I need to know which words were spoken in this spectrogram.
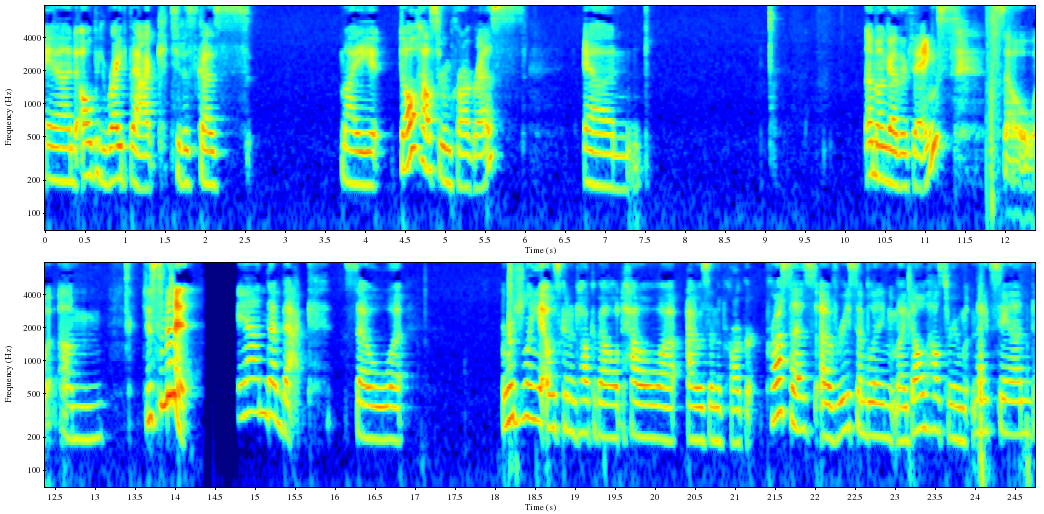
And I'll be right back to discuss my dollhouse room progress and among other things. So, um, just a minute. And I'm back. So, originally I was going to talk about how uh, I was in the prog- process of reassembling my dollhouse room nightstand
